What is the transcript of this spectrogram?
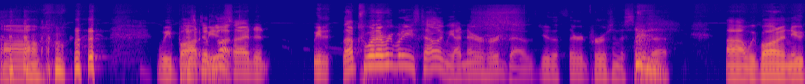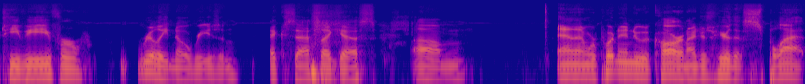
um, we bought. good We luck. decided. We. That's what everybody's telling me. I've never heard that. You're the third person to say that. Uh, we bought a new TV for really no reason, excess, I guess. Um, and then we're putting it into a car, and I just hear this splat,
